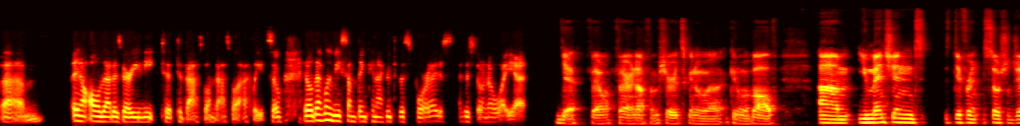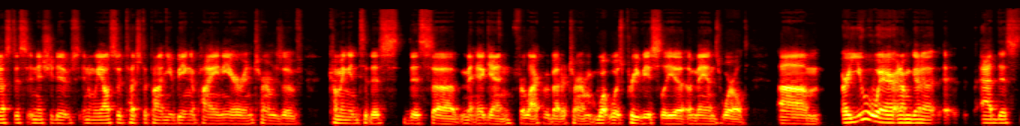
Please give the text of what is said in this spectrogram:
um, and all of that is very unique to, to basketball and basketball athletes. So it'll definitely be something connected to the sport. I just I just don't know what yet. Yeah, fair, fair enough. I'm sure it's going to uh, going to evolve. Um, you mentioned different social justice initiatives, and we also touched upon you being a pioneer in terms of coming into this this uh, again, for lack of a better term, what was previously a, a man's world. Um, are you aware? And I'm going to uh, add this.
